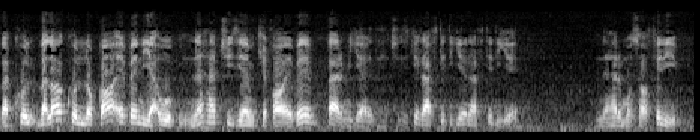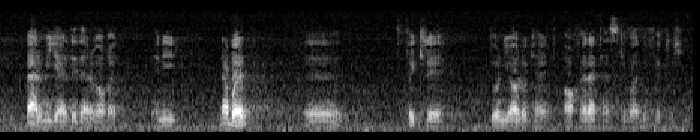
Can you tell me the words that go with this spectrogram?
و کل ولا کل قائب یعوب. نه هر چیزی هم که قائبه برمیگرده. چیزی که رفته دیگه رفته دیگه. نه هر مسافری برمیگرده در واقع. یعنی نباید فکر دنیا رو کرد. آخرت هست که باید به فکرش بود.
